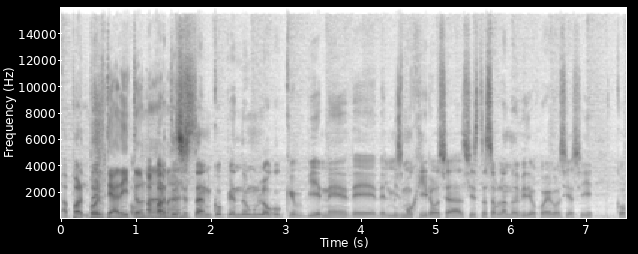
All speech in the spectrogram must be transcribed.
Aparte, Volteadito, o- nada aparte más. se están copiando un logo que viene de- del mismo giro. O sea, si estás hablando de videojuegos y así, co-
